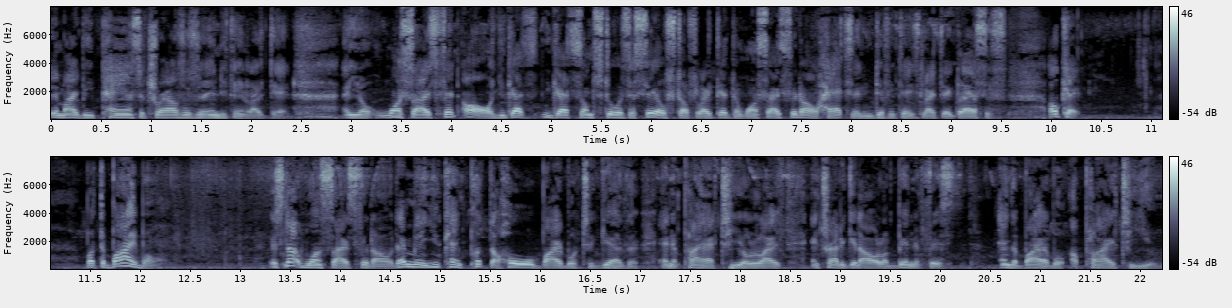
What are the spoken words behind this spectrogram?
it might be pants or trousers or anything like that. And you know, one size fit all. You got you got some stores that sell stuff like that. The one size fit all hats and different things like that, glasses. Okay, but the Bible it's not one size fit all. That means you can't put the whole Bible together and apply it to your life and try to get all the benefits in the Bible applied to you.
